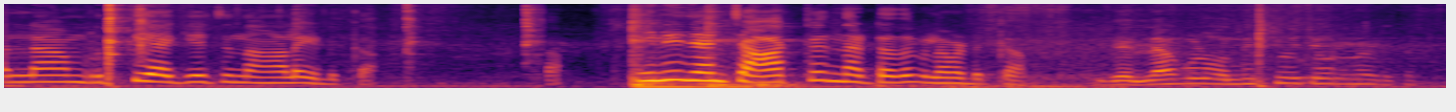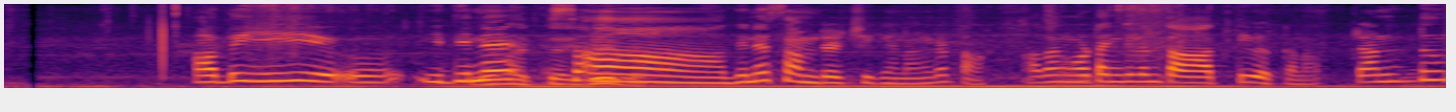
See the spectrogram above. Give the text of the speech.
എല്ലാം വൃത്തിയാക്കി വെച്ച് നാളെ എടുക്കാം. ഇനി ഞാൻ ചാക്കിൽ നട്ടത് വിളവെടുക്കാം. ഇതെല്ലാം കൂടെ ഒന്നിച്ചു വെച്ച് അത് ഈ ഇതിനെ ആ അതിനെ സംരക്ഷിക്കണം കേട്ടോ. അതങ്ങോട്ടെങ്കിലും താത്തി വെക്കണം. രണ്ടും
